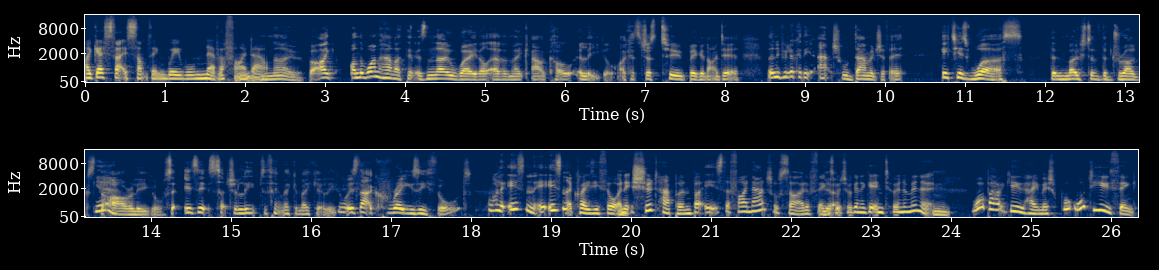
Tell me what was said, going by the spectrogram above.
I guess that is something we will never find out. No, but I, on the one hand, I think there's no way they'll ever make alcohol illegal. Like it's just too big an idea. But then if you look at the actual damage of it, it is worse than most of the drugs that are illegal. So is it such a leap to think they can make it illegal? Is that a crazy thought? Well, it isn't. It isn't a crazy thought, and it should happen. But it's the financial side of things, Mm. Yeah. Mm. which we're going to get into in a minute. What about you, Hamish? What, what do you think?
